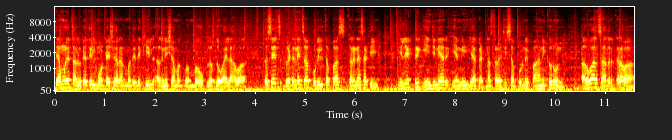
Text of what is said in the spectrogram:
त्यामुळे तालुक्यातील मोठ्या शहरांमध्ये देखील अग्निशामक बंब उपलब्ध व्हायला हवा. तसेच घटनेचा पुढील तपास करण्यासाठी इलेक्ट्रिक इंजिनियर यांनी या घटनास्थळाची संपूर्ण पाहणी करून अहवाल सादर करावा.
